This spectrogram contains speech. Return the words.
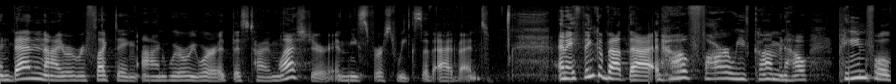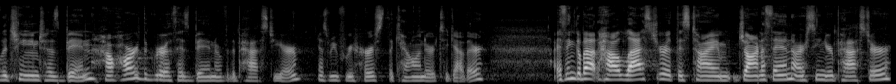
And Ben and I were reflecting on where we were at this time last year in these first weeks of Advent. And I think about that and how far we've come and how painful the change has been, how hard the growth has been over the past year as we've rehearsed the calendar together. I think about how last year at this time, Jonathan, our senior pastor,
